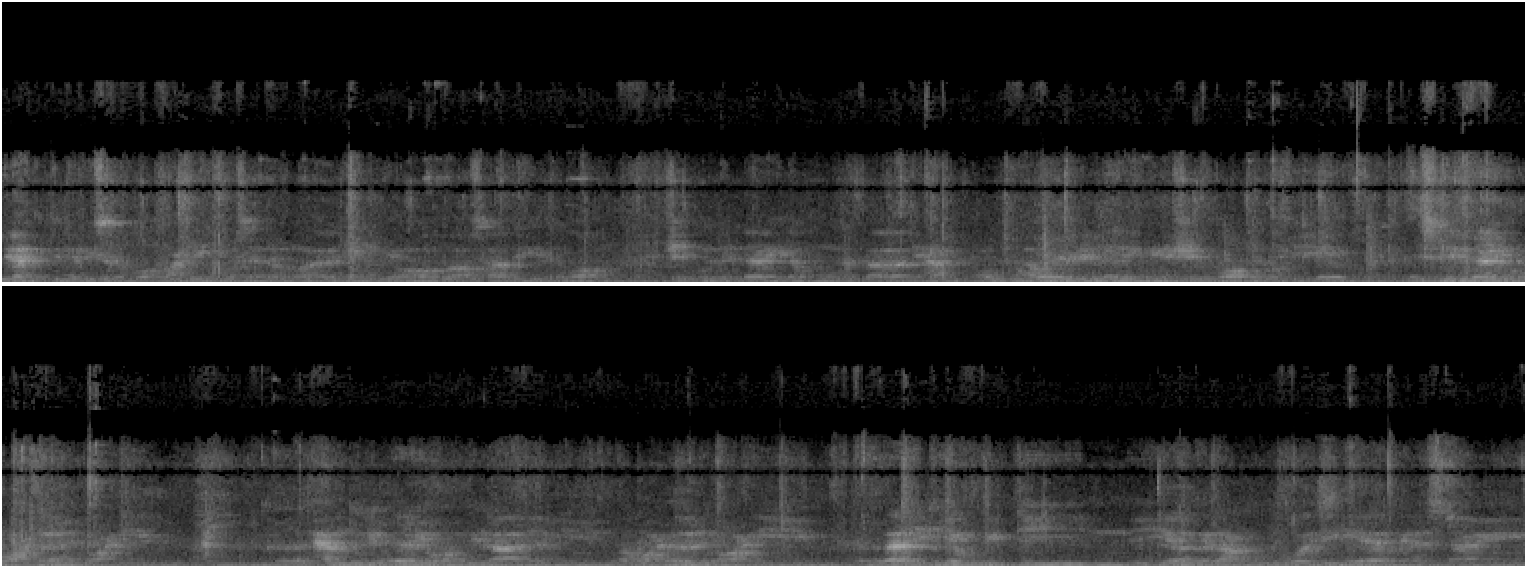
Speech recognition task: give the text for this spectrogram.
إلى النبي صلى الله عليه وسلم وآله وأصحابه الكرام. شيء لله له الفاتحة أعوذ بالله من الشيطان الرجيم بسم الله الرحمن الرحيم الحمد لله رب العالمين الرحمن الرحيم مالك يوم الدين إياك نعبد وإياك نستعين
